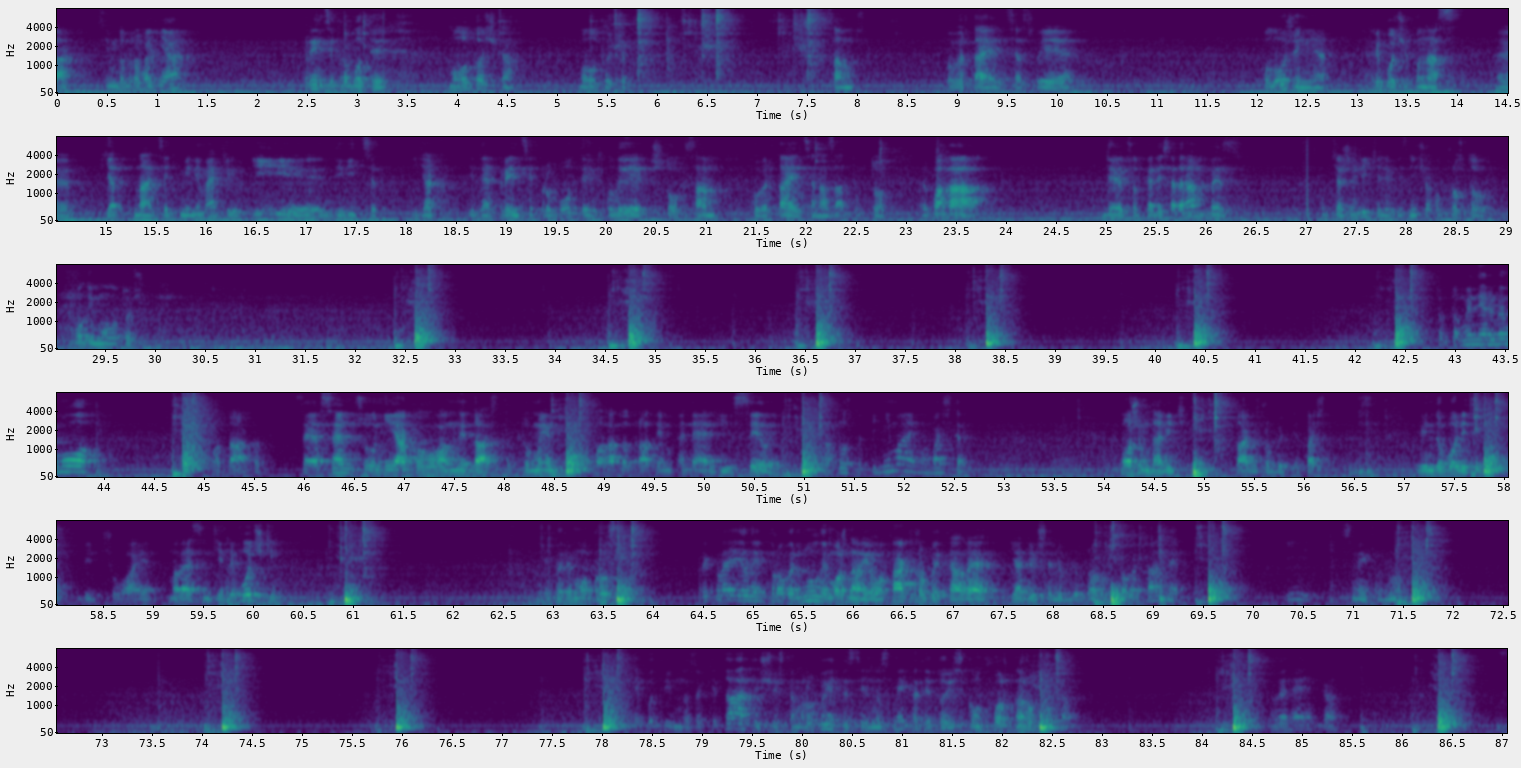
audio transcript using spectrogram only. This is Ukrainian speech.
Так, всім доброго дня. Принцип роботи молоточка. Молоточок сам повертається в своє положення. Грибочок у нас е, 15 мм і дивіться, як іде принцип роботи, коли шток сам повертається назад. Тобто вага 950 грам без утяжелителя, без нічого, просто голий молоточок. Тобто ми не рвемо отак от. Це сенсу ніякого вам не дасть. Тобто ми багато тратимо енергії, сили. А просто піднімаємо, бачите? Можемо навіть так зробити. Бачите? Він доволі таки відчуває малесенькі грибочки. І беремо просто приклеїли, провернули, можна його так зробити, але я більше люблю провертати і смикуємо. Не потрібно закидати, щось там робити, сильно смикати, тобто комфортна робота, легенька,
